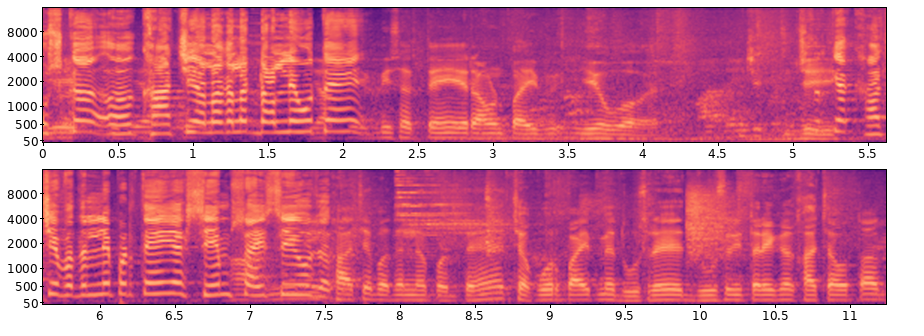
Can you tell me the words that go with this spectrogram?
उसका खांचे अलग अलग डालने होते हैं? भी सकते हैं ये राउंड पाइप ये हुआ है। जी जी। सर क्या खांचे बदलने पड़ते हैं या सेम साइज़ से ही हो जाता खाँचे बदलने पड़ते हैं। चकोर पाइप में दूसरे दूसरी तरह का खाँचा होता है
